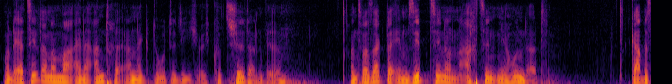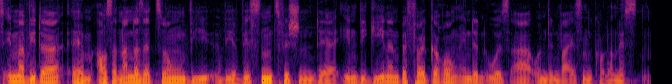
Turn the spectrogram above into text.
Und er erzählt dann nochmal eine andere Anekdote, die ich euch kurz schildern will. Und zwar sagt er, im 17. und 18. Jahrhundert gab es immer wieder ähm, Auseinandersetzungen, wie wir wissen, zwischen der indigenen Bevölkerung in den USA und den weißen Kolonisten.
